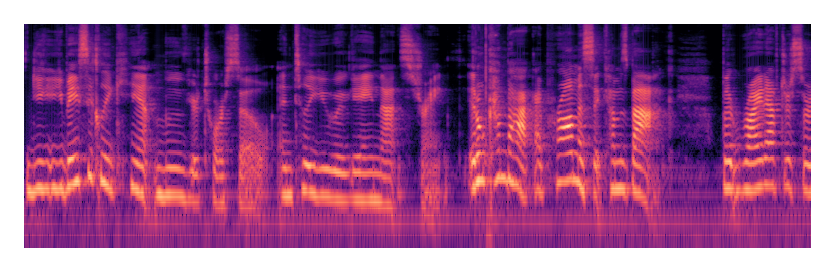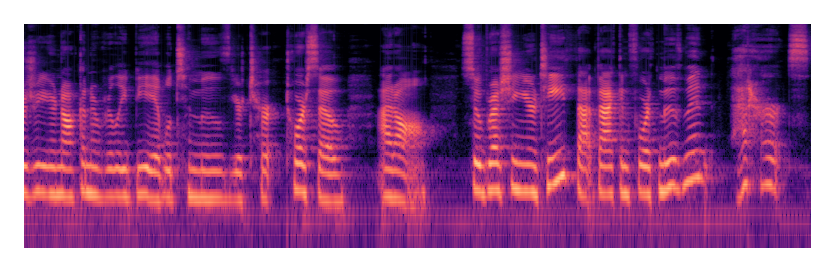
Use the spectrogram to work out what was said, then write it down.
you, you basically can't move your torso until you regain that strength. It'll come back. I promise it comes back. But right after surgery, you're not going to really be able to move your ter- torso at all. So, brushing your teeth, that back and forth movement, that hurts.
